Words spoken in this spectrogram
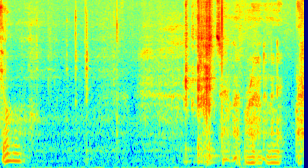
Typical. Turn that around a minute. I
